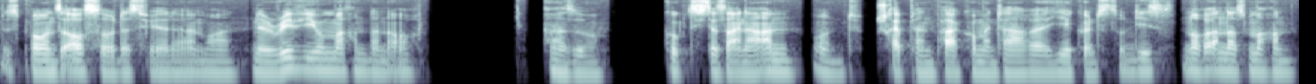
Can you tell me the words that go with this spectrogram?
ist bei uns auch so, dass wir da immer eine Review machen dann auch. Also guckt sich das einer an und schreibt dann ein paar Kommentare. Hier könntest du dies noch anders machen.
